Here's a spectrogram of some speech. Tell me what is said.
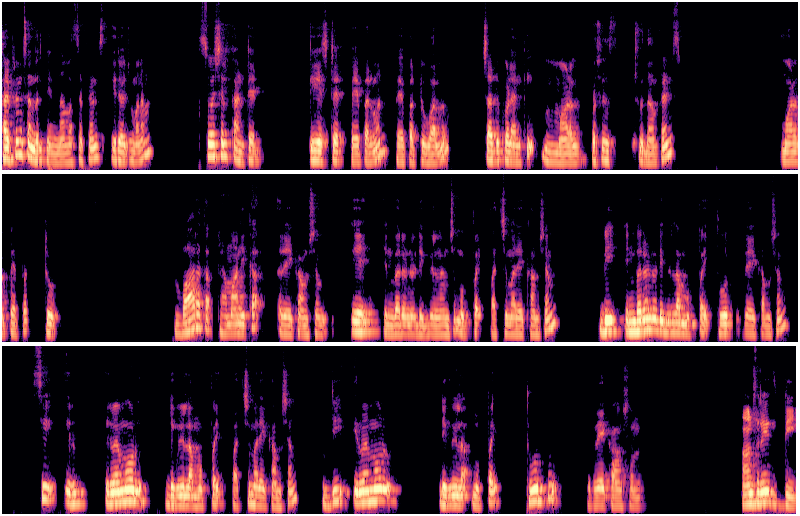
Hi friends అందరికీ నమస్తే friends ఈరోజు మనం social content TS TET paper one paper two వాళ్ళు చదువుకోవడానికి మోడల్ క్వశ్చన్స్ చూద్దాం ఫ్రెండ్స్ మోడల్ పేపర్ టూ భారత ప్రామాణిక రేఖాంశం ఏ ఎనభై రెండు డిగ్రీల నుంచి ముప్పై పశ్చిమ రేఖాంశం బి ఎనభై రెండు డిగ్రీల ముప్పై తూర్పు రేఖాంశం సి ఇరు ఇరవై మూడు డిగ్రీల ముప్పై పశ్చిమ రేఖాంశం డి ఇరవై మూడు డిగ్రీల ముప్పై తూర్పు రేఖాంశం. ఆన్సర్ ఈజ్ బి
